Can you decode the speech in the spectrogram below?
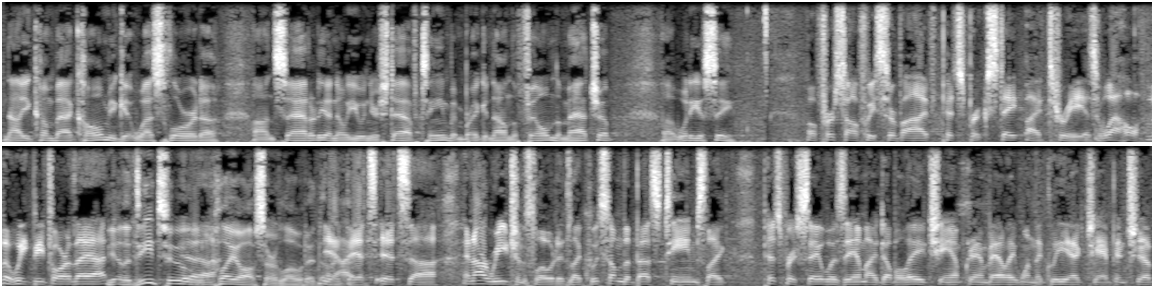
Now you come back home, you get West Florida on Saturday. I know you and your staff team been breaking down the film, the matchup. Uh, what do you see? Well, first off, we survived Pittsburg State by three as well the week before that. Yeah, the D two yeah. playoffs are loaded. Yeah, it's it's uh, and our region's loaded. Like with some of the best teams, like Pittsburg State was the MIAA champ. Grand Valley won the GLIAC championship.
